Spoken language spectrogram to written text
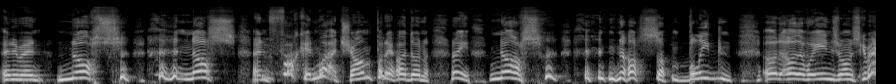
And he went, nurse, nurse, and fucking what a chomper he had on him. Right, nurse, nurse, I'm bleeding. All, the- all the veins on screaming,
